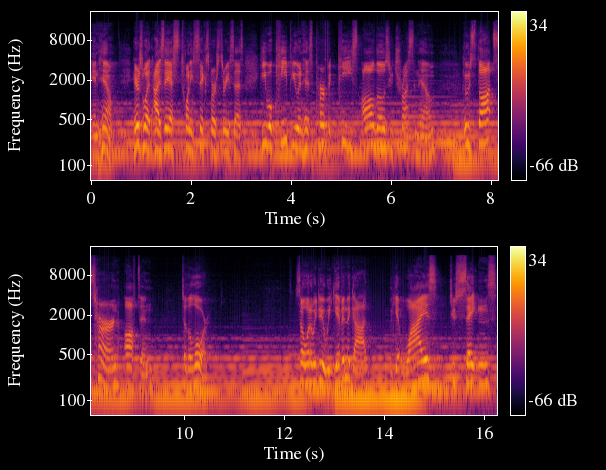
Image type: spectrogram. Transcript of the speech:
in Him. Here's what Isaiah 26, verse 3 says He will keep you in His perfect peace, all those who trust in Him whose thoughts turn often to the Lord. So, what do we do? We give in to God, we get wise to Satan's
